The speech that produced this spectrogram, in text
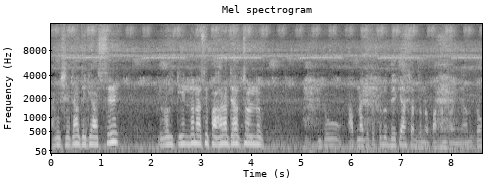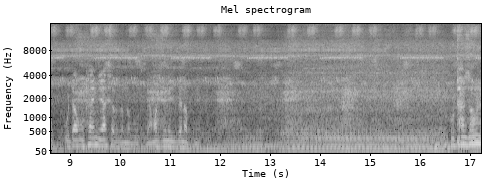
আমি সেটাও দেখে আসছি এবং তিনজন আছে পাহারা দেওয়ার জন্য। কিন্তু আপনাকে তো শুধু দেখে আসার জন্য পাঠানো হয়নি। আমি তো ওইটা উঠায় নিয়ে আসার জন্য বলছি। আমার জিনিস দেন আপনি। ওঠার জন্য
